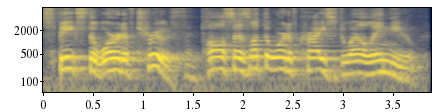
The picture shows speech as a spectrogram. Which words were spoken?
speaks the word of truth. And Paul says, Let the word of Christ dwell in you.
